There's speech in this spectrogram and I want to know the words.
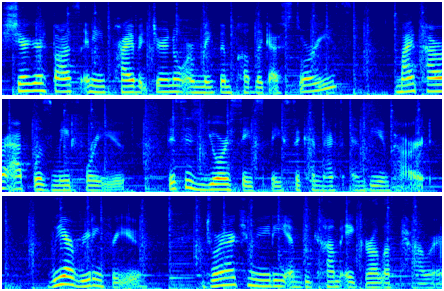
share your thoughts in a private journal or make them public as stories. My Power app was made for you. This is your safe space to connect and be empowered. We are rooting for you. Join our community and become a girl of power.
